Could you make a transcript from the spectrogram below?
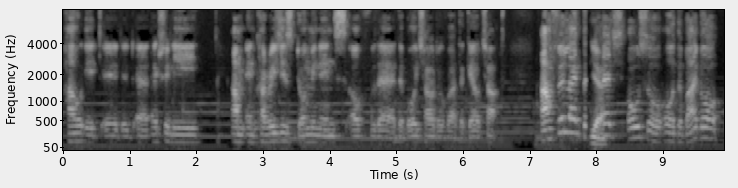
how it, it, it uh, actually um, encourages dominance of the, the boy child over the girl child. I feel like the yeah. church also, or the Bible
